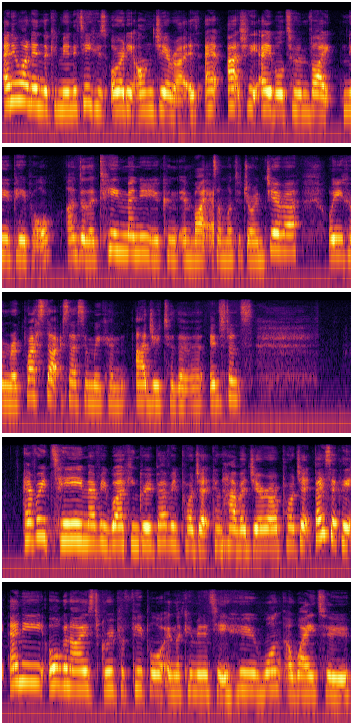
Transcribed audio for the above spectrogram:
Anyone in the community who's already on Jira is actually able to invite new people. Under the team menu you can invite someone to join Jira or you can request access and we can add you to the instance. Every team, every working group, every project can have a Jira project. Basically any organised group of people in the community who want a way to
